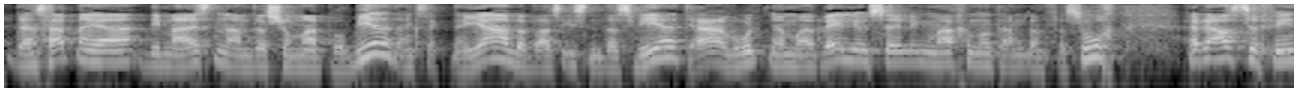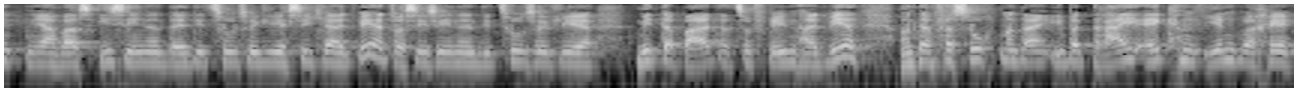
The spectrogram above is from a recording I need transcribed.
das hat man ja, die meisten haben das schon mal probiert, haben gesagt, na ja, aber was ist denn das wert? Ja, wollten ja mal Value Selling machen und haben dann versucht herauszufinden, ja, was ist ihnen denn die zusätzliche Sicherheit wert? Was ist ihnen die zusätzliche Mitarbeiterzufriedenheit wert? Und dann versucht man da über drei Ecken irgendwelche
